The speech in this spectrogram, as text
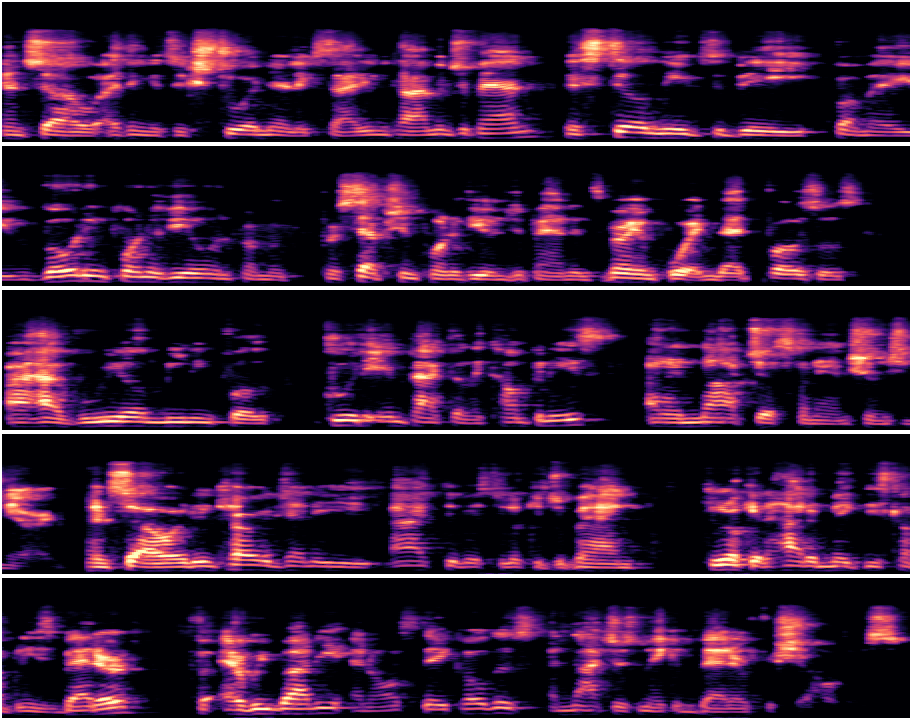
and so I think it's extraordinarily exciting time in Japan. There still needs to be, from a voting point of view and from a perception point of view in Japan, it's very important that proposals have real, meaningful, good impact on the companies and are not just financial engineering. And so I would encourage any activists to look at Japan to look at how to make these companies better for everybody and all stakeholders and not just make them better for shareholders.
